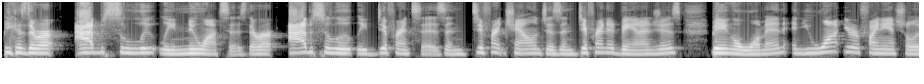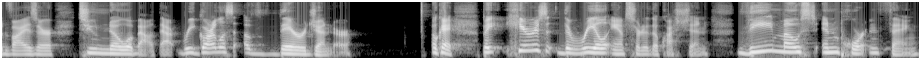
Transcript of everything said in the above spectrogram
because there are absolutely nuances. There are absolutely differences and different challenges and different advantages being a woman. And you want your financial advisor to know about that, regardless of their gender. Okay, but here's the real answer to the question. The most important thing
